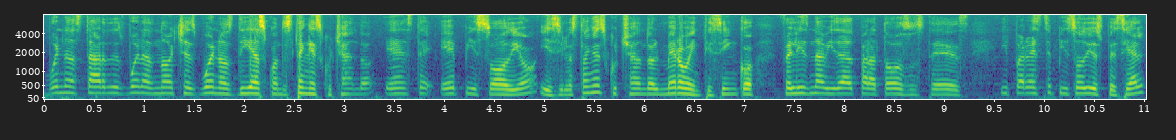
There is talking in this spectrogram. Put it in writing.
Buenas tardes, buenas noches, buenos días cuando estén escuchando este episodio. Y si lo están escuchando el mero 25, feliz Navidad para todos ustedes. Y para este episodio especial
